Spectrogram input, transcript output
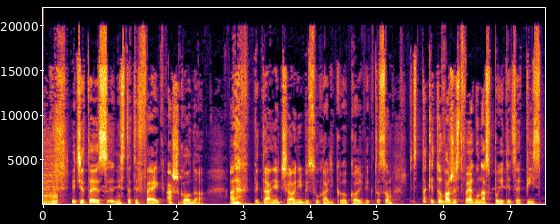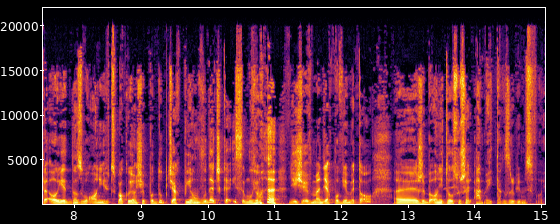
Wiecie, to jest niestety fake, a szkoda. Ale pytanie, czy oni by słuchali kogokolwiek. To są to jest takie towarzystwa jak u nas w polityce. PiS, PO, jedno zło. Oni spakują się po dupciach, piją wódeczkę i sobie mówią, "He, dzisiaj w mediach powiemy to, e, żeby oni to usłyszeli, a my i tak zrobimy swoje.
